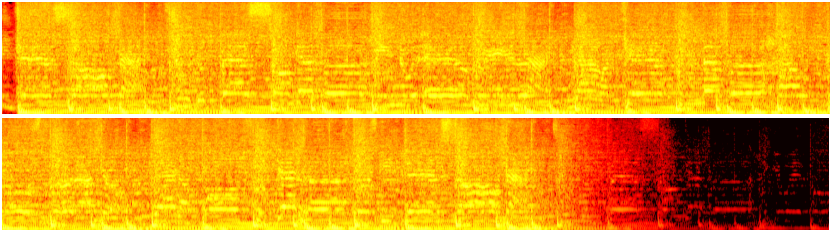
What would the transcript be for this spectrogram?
we danced on.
